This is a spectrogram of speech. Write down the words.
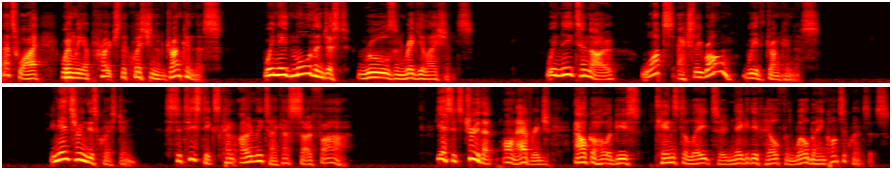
That's why, when we approach the question of drunkenness, we need more than just rules and regulations. We need to know what's actually wrong with drunkenness. In answering this question, statistics can only take us so far. Yes, it's true that, on average, alcohol abuse tends to lead to negative health and well-being consequences.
